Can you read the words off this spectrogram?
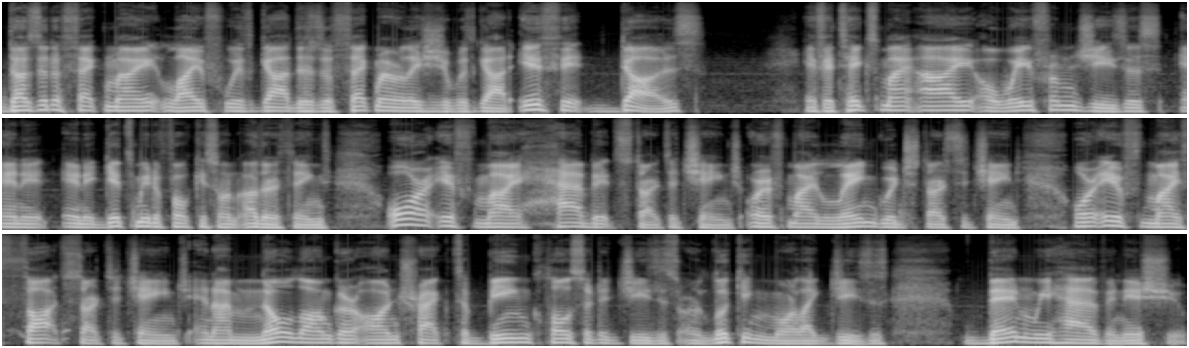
does it affect my life with God? Does it affect my relationship with God? If it does, if it takes my eye away from Jesus and it and it gets me to focus on other things, or if my habits start to change, or if my language starts to change, or if my thoughts start to change and I'm no longer on track to being closer to Jesus or looking more like Jesus, then we have an issue.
